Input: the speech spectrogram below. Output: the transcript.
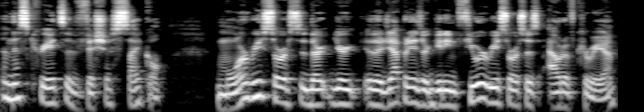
and this creates a vicious cycle. More resources, the Japanese are getting fewer resources out of Korea.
